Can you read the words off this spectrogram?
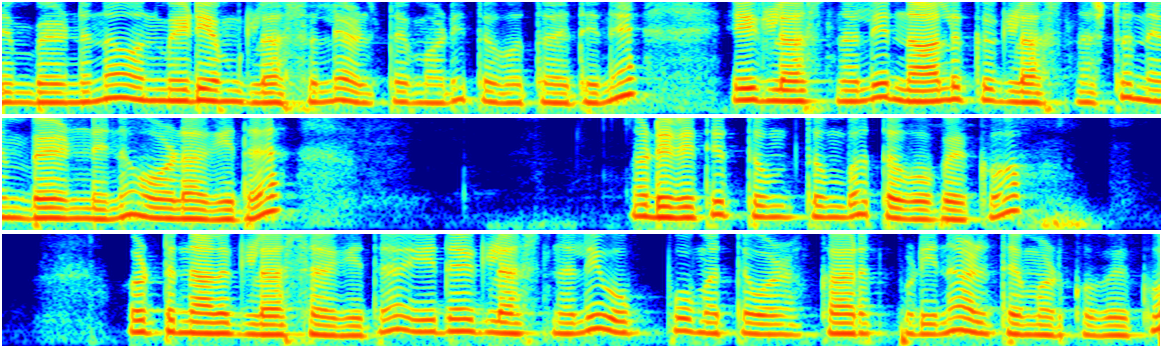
ನಿಂಬೆಹಣ್ಣನ್ನ ಒಂದು ಮೀಡಿಯಮ್ ಗ್ಲಾಸಲ್ಲಿ ಅಳತೆ ಮಾಡಿ ತಗೋತಾ ಇದ್ದೀನಿ. ಈ ಗ್ಲಾಸ್ನಲ್ಲಿ ನಾಲ್ಕು ಗ್ಲಾಸ್ನಷ್ಟು ನಿಂಬೆಹಣ್ಣಿನ ಹೋಳಾಗಿದೆ. ನೋಡಿ ರೀತಿ ತುಂಬ ತುಂಬ ತಗೋಬೇಕು. ಒಟ್ಟು ನಾಲ್ಕು ಗ್ಲಾಸ್ ಆಗಿದೆ. ಇದೇ ಗ್ಲಾಸ್ನಲ್ಲಿ ಉಪ್ಪು ಮತ್ತು ಖಾರದ ಪುಡಿನ ಅಳತೆ ಮಾಡ್ಕೋಬೇಕು.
